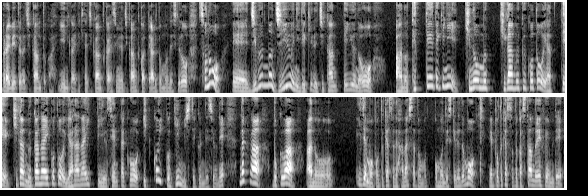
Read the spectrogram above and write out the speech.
プライベートな時間とか家に帰ってきた時間とか休みの時間とかってあると思うんですけどその、えー、自分の自由にできる時間っていうのをあの徹底的に気の向気が向くことをやって気が向かないことをやらないっていう選択を一個一個吟味していくんですよね。だから僕はあの以前もポッドキャストで話したと思うんですけれども、えポッドキャストとかスタンド FM で、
